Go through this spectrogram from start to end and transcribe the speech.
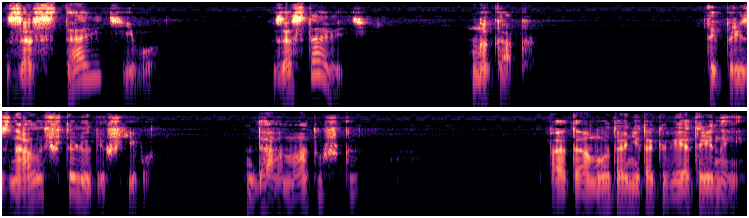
Заставить его? Заставить? Но как? Ты призналась, что любишь его? Да, матушка. Потому-то они так ветрены.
